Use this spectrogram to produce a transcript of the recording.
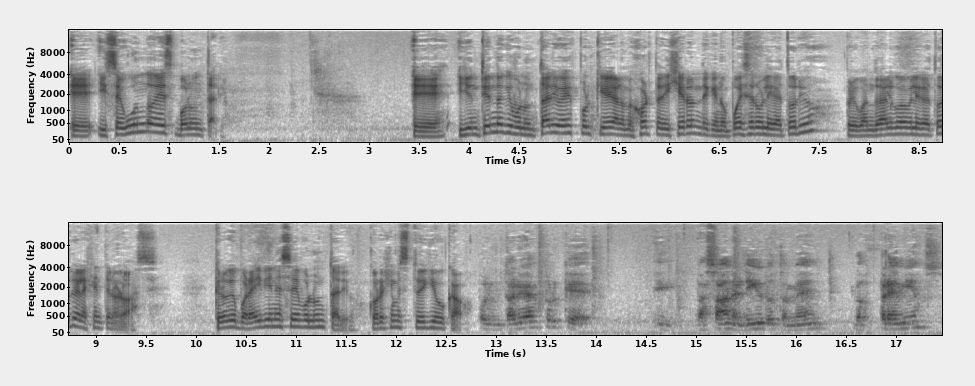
eh, y segundo es voluntario. Eh, y yo entiendo que voluntario es porque a lo mejor te dijeron de que no puede ser obligatorio, pero cuando algo es obligatorio la gente no lo hace. Creo que por ahí viene ese voluntario. Corrígeme si estoy equivocado. Voluntario es porque, y basado en el libro también, los premios,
